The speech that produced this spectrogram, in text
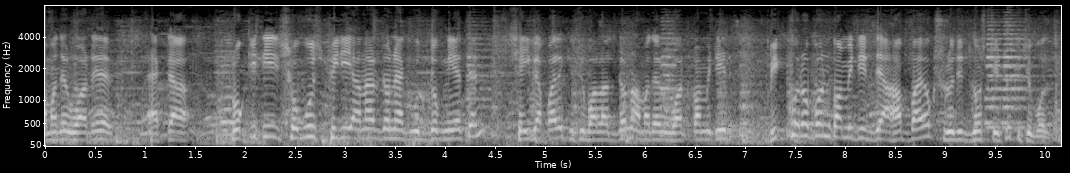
আমাদের ওয়ার্ডের একটা প্রকৃতির সবুজ ফিরিয়ে আনার জন্য এক উদ্যোগ নিয়েছেন। সেই ব্যাপারে কিছু বলার জন্য আমাদের ওয়ার্ড কমিটির বৃক্ষরোপণ কমিটির যে আহ্বায়ক সুরজিৎ ঘোষ টিটু কিছু বলছেন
